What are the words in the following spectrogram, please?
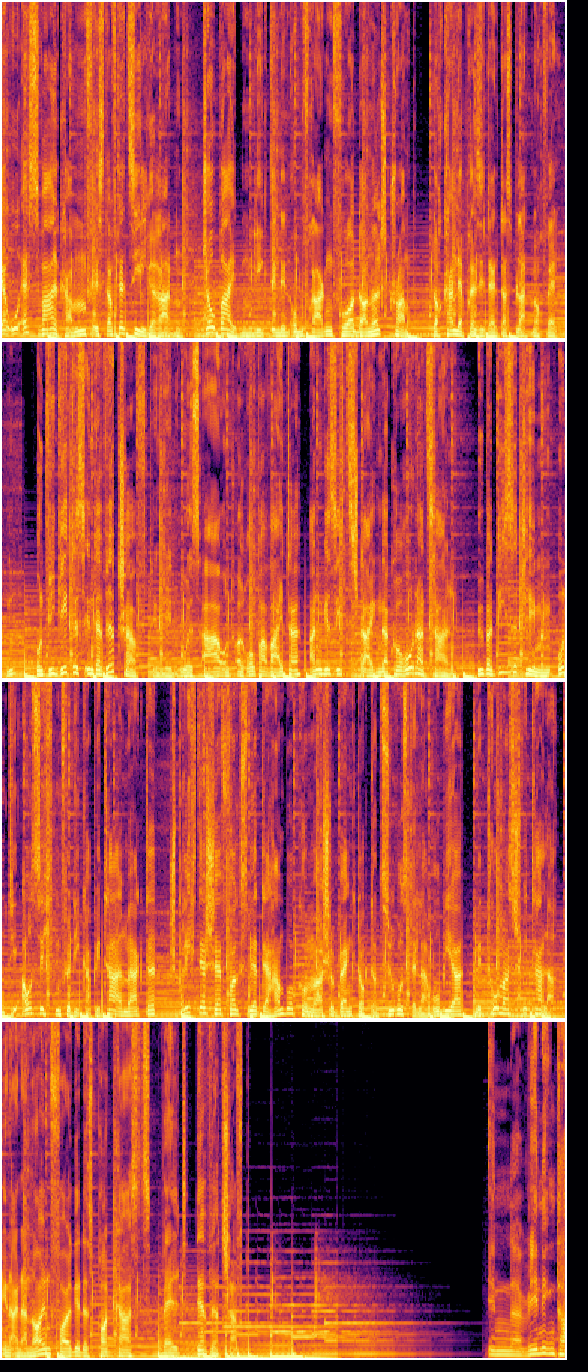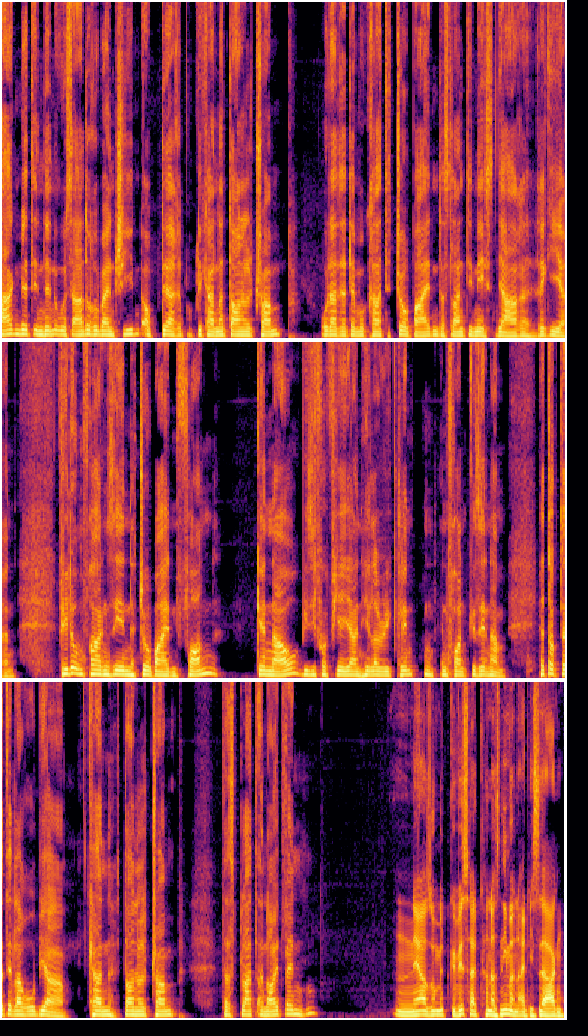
Der US-Wahlkampf ist auf der Zielgeraden. Joe Biden liegt in den Umfragen vor Donald Trump. Doch kann der Präsident das Blatt noch wenden? Und wie geht es in der Wirtschaft in den USA und Europa weiter angesichts steigender Corona-Zahlen? Über diese Themen und die Aussichten für die Kapitalmärkte spricht der Chefvolkswirt der Hamburg Commercial Bank Dr. Cyrus de la Rubia mit Thomas Schwitaler in einer neuen Folge des Podcasts Welt der Wirtschaft. In äh, wenigen Tagen wird in den USA darüber entschieden, ob der Republikaner Donald Trump oder der Demokrat Joe Biden das Land die nächsten Jahre regieren. Viele Umfragen sehen Joe Biden vorn, genau wie sie vor vier Jahren Hillary Clinton in Front gesehen haben. Herr Dr. de la Rubia, kann Donald Trump das Blatt erneut wenden? Ja, so mit Gewissheit kann das niemand eigentlich sagen.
